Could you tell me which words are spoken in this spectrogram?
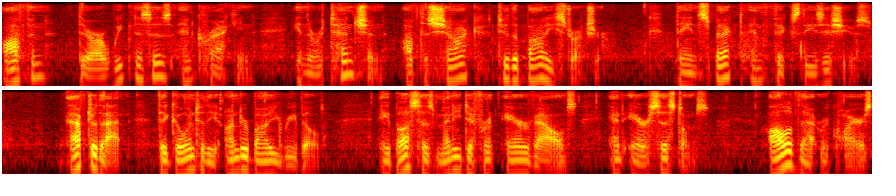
Often, there are weaknesses and cracking in the retention of the shock to the body structure. They inspect and fix these issues. After that, they go into the underbody rebuild. A bus has many different air valves and air systems. All of that requires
